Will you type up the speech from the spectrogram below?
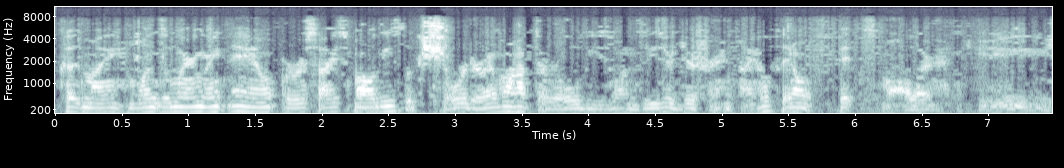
because my ones I'm wearing right now are a size small. These look shorter. I won't have to roll these ones. These are different. I hope they don't fit smaller. Jeez.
